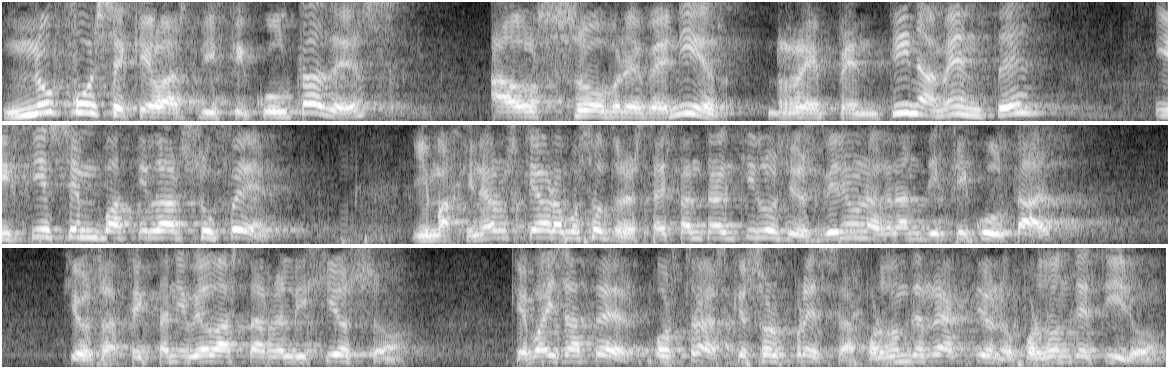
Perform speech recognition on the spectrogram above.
No fuese que las dificultades, al sobrevenir repentinamente, hiciesen vacilar su fe. Imaginaros que ahora vosotros estáis tan tranquilos y os viene una gran dificultad que os afecta a nivel hasta religioso. ¿Qué vais a hacer? Ostras, qué sorpresa, ¿por dónde reacciono? ¿Por dónde tiro?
